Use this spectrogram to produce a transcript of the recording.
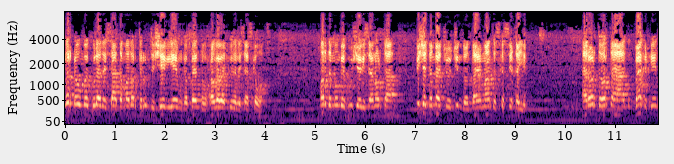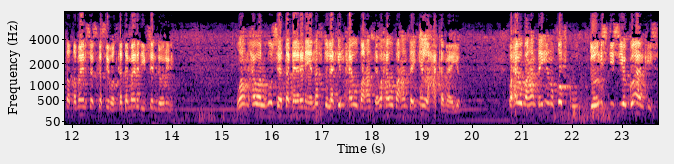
mar dhown bay ku leedahay saa dambaad horta runta sheegaya iminka beenta waxoogaa baad ku helaysaa iska wata mar dambe un bay kuu sheegaysaan horta bisha dambead joojin doontaa ee maanta iska sii qayib aroorta horta baakidka intaad damaynayso iska sii wad ka dambeanad iibsan doonini. Waa maxay waa lagu seeta dheerinaya naftu laakiin maxay u waxay u in la xakameeyo. Waxay u baahan inuu qofku doonistiisa iyo go'aankiisa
